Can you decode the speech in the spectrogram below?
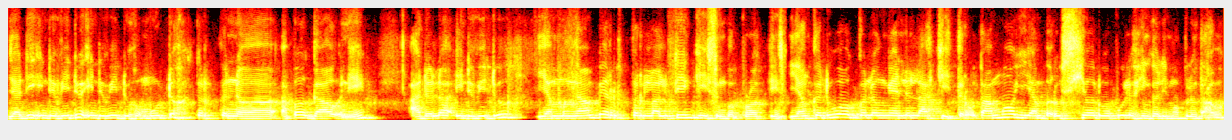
Jadi individu-individu mudah terkena apa gout ni adalah individu yang mengambil terlalu tinggi sumber protein. Yang kedua, golongan lelaki terutama yang berusia 20 hingga 50 tahun.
